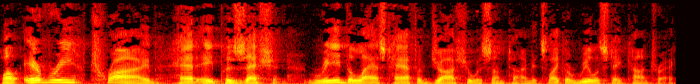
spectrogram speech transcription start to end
while every tribe had a possession, read the last half of Joshua sometime. It's like a real estate contract.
